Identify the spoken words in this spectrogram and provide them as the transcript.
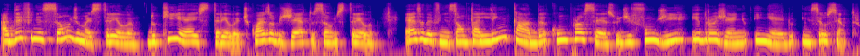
a definição de uma estrela, do que é estrela, de quais objetos são estrela, essa definição está linkada com o processo de fundir hidrogênio em hélio em seu centro.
